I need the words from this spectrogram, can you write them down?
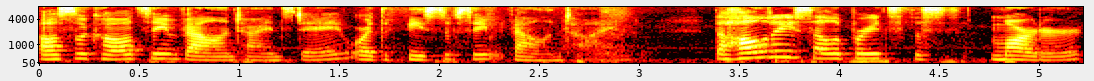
also called St. Valentine's Day or the Feast of St. Valentine. The holiday celebrates the martyr,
